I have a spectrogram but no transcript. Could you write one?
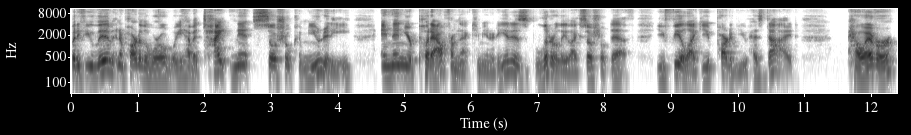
but if you live in a part of the world where you have a tight knit social community and then you're put out from that community it is literally like social death. You feel like you part of you has died. However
